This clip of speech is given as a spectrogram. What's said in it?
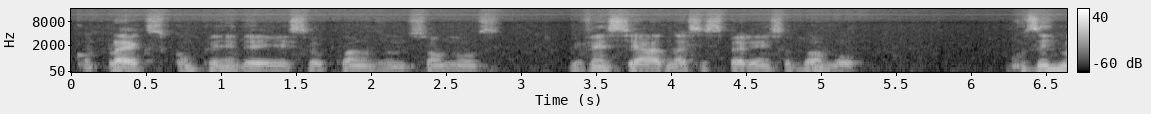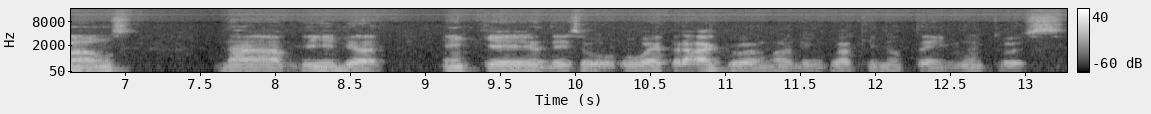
complexo compreender isso quando somos vivenciados nessa experiência do amor. Os irmãos, na Bíblia, em que diz o, o hebraico é uma língua que não tem muitos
